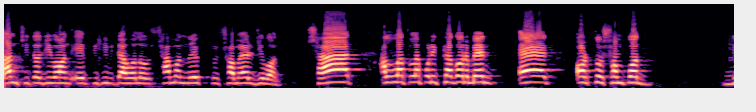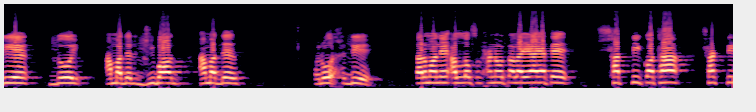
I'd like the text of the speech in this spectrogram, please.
লাঞ্ছিত জীবন, এই পৃথিবীটা হলো সামান্য একটু সময়ের জীবন। সাত, আল্লাহ তালা পরীক্ষা করবেন, এক, অর্থ সম্পদ দিয়ে, দুই আমাদের জীবন, আমাদের রোহ দিয়ে। তার মানে আল্লাহ এই আয়াতে সাতটি কথা, সাতটি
